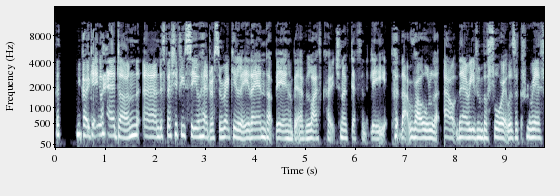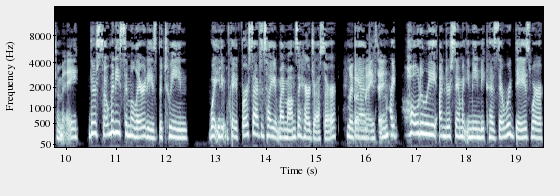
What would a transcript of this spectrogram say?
you go get your hair done. And especially if you see your hairdresser regularly, they end up being a bit of a life coach. And I've definitely put that role out there even before it was a career for me. There's so many similarities between what you do. Okay. First, I have to tell you, my mom's a hairdresser. Oh my God, amazing. I totally understand what you mean because there were days where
